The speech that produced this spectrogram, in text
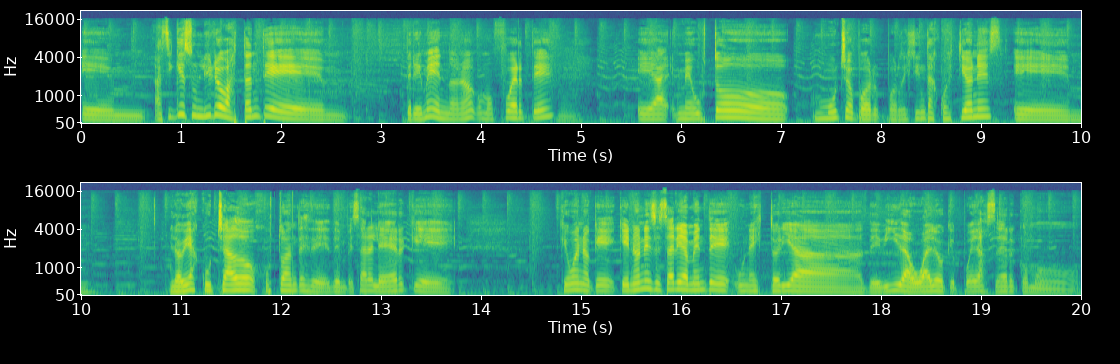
Eh, así que es un libro bastante eh, tremendo, ¿no? Como fuerte. Eh, a- me gustó mucho por, por distintas cuestiones. Eh, lo había escuchado justo antes de, de empezar a leer que, que bueno, que, que no necesariamente una historia de vida o algo que pueda ser como,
